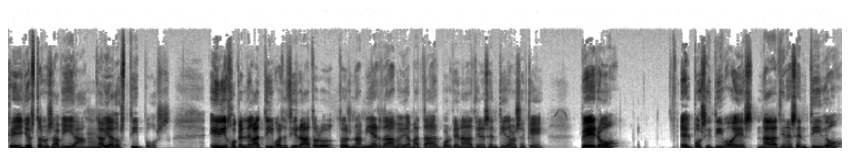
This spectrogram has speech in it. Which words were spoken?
que yo esto no sabía, que había dos tipos. Y dijo que el negativo es decir, ah, todo, todo es una mierda, me voy a matar porque nada tiene sentido, no sé qué. Pero el positivo es, nada tiene sentido,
